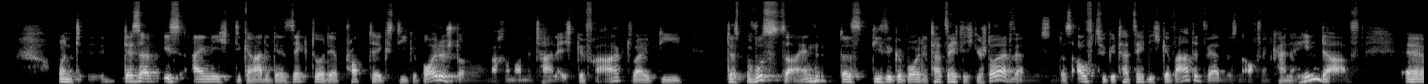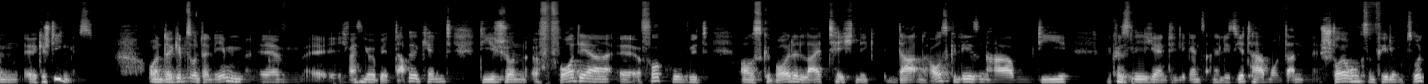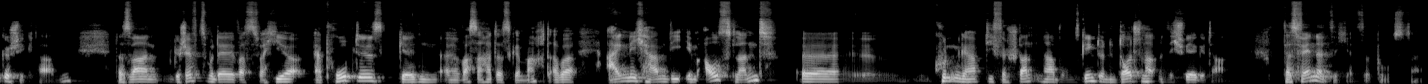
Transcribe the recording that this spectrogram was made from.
Und deshalb ist eigentlich gerade der Sektor der PropTechs, die Gebäudesteuerung machen, momentan echt gefragt, weil die das Bewusstsein, dass diese Gebäude tatsächlich gesteuert werden müssen, dass Aufzüge tatsächlich gewartet werden müssen, auch wenn keiner hin darf, ähm, äh, gestiegen ist. Und da gibt es Unternehmen, ähm, ich weiß nicht, ob ihr Double kennt, die schon vor der äh, vor Covid aus Gebäudeleittechnik Daten rausgelesen haben, die künstliche Intelligenz analysiert haben und dann Steuerungsempfehlungen zurückgeschickt haben. Das war ein Geschäftsmodell, was zwar hier erprobt ist, Gelden äh, Wasser hat das gemacht, aber eigentlich haben die im Ausland äh, Kunden gehabt, die verstanden haben, worum es ging und in Deutschland hat man sich schwer getan. Das verändert sich jetzt, das Bewusstsein.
